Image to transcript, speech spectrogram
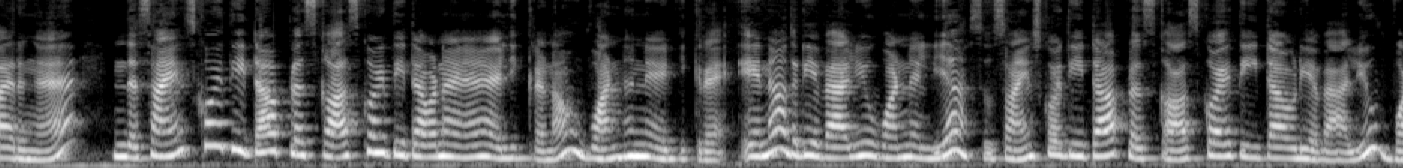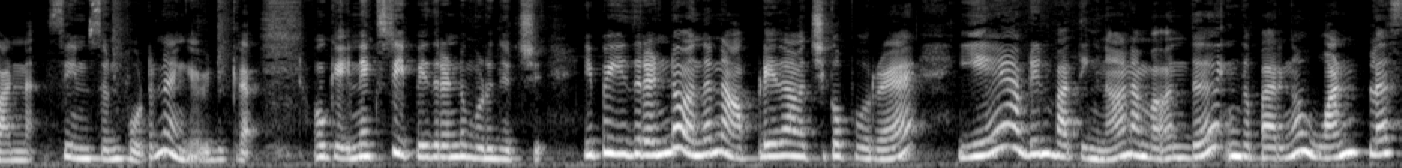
பாருங்க. இந்த சயின்ஸ் கோய் தீட்டா ப்ளஸ் காஸ் கோய் தீட்டாவை நான் என்ன எழுதிக்கிறேன்னா ஒன்னு எழுதிக்கிறேன். ஏன்னா அதோடைய வேல்யூ ஒன் இல்லையா? ஸோ சயின்ஸ் கோய் தீட்டா ப்ளஸ் காஸ் கோய் தீட்டாவுடைய வேல்யூ ஒன்னு சின்ஸ்ன்னு போட்டு நான் இங்கே எழுதிக்கிறேன். ஓகே நெக்ஸ்ட் இப்போ இது ரெண்டும் முடிஞ்சிருச்சு. இப்போ இது ரெண்டும் வந்து நான் அப்படியே தான் வச்சுக்க போகிறேன் ஏன் அப்படின்னு பார்த்தீங்கன்னா நம்ம வந்து இங்கே பாருங்க ஒன் ப்ளஸ்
